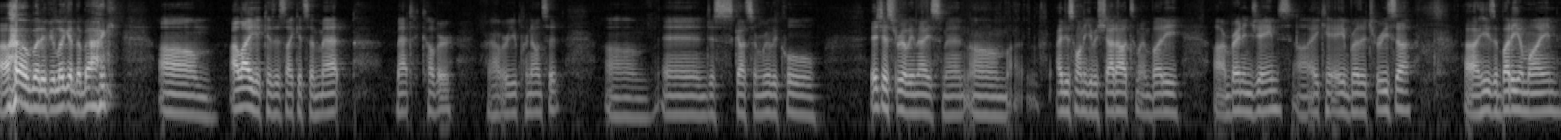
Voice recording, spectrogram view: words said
Uh, but if you look at the back, um, I like it because it's like it's a matte matte cover, or however you pronounce it, um, and just got some really cool. It's just really nice, man. Um, I just want to give a shout out to my buddy uh, Brendan James, uh, aka Brother Teresa. Uh, he's a buddy of mine.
